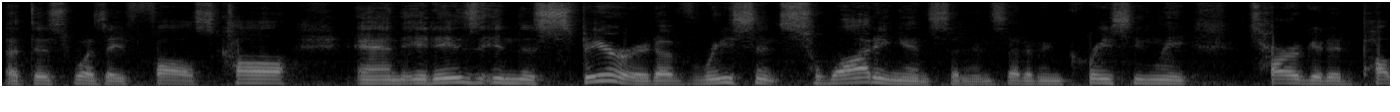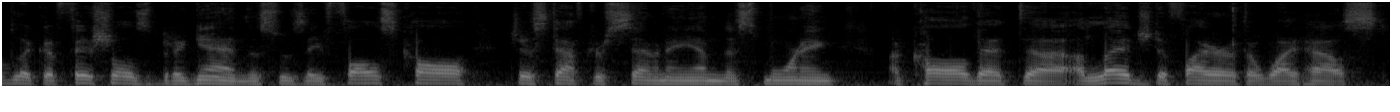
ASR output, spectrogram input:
that this was a false call. And it is in the spirit of recent swatting incidents that have increasingly targeted public officials. But again, this was a false call just after 7 a.m. this morning, a call that uh, alleged a fire at the White House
